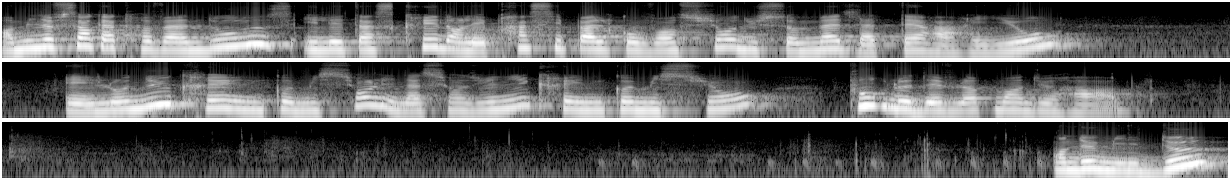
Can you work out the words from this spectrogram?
En 1992, il est inscrit dans les principales conventions du sommet de la Terre à Rio et l'ONU crée une commission, les Nations Unies créent une commission pour le développement durable. En 2002,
